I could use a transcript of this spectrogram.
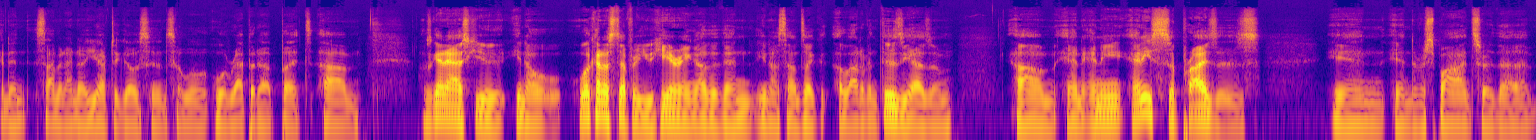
and then Simon, I know you have to go soon, so we'll we'll wrap it up. But um, I was going to ask you, you know, what kind of stuff are you hearing other than you know, sounds like a lot of enthusiasm, um, and any any surprises in in the response or the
